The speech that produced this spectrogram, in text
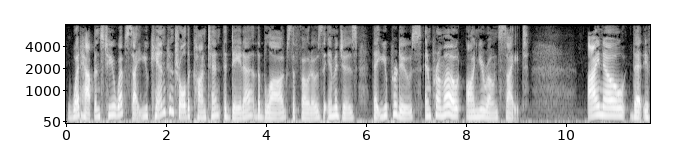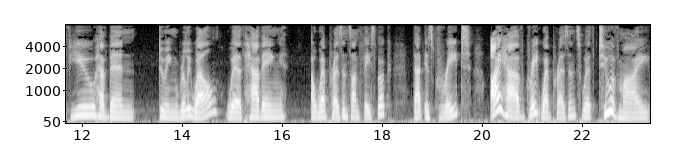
what happens to your website. You can control the content, the data, the blogs, the photos, the images that you produce and promote on your own site. I know that if you have been doing really well with having a web presence on Facebook, that is great. I have great web presence with two of my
